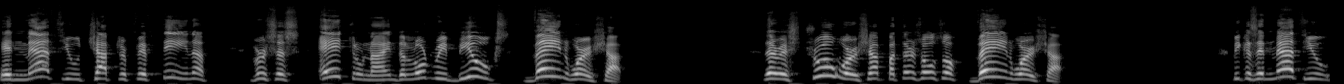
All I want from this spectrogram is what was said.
in Matthew chapter 15, uh, verses 8 through 9, the Lord rebukes vain worship. There is true worship, but there's also vain worship. Because in Matthew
